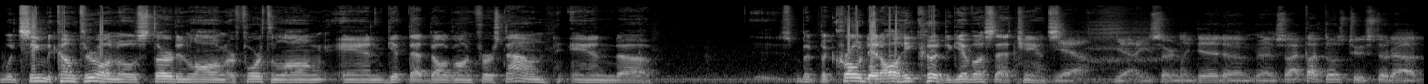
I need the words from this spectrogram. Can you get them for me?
would seem to come through on those third and long or fourth and long and get that doggone first down. And uh, but but Crow did all he could to give us that chance. Yeah, yeah, he certainly did. Um, uh, so I thought those two stood out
